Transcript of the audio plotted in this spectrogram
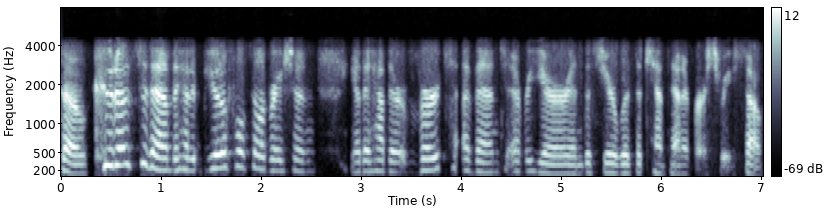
So kudos to them. They had a beautiful celebration. You know, they have their Vert event every year, and this year was the 10th anniversary. So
